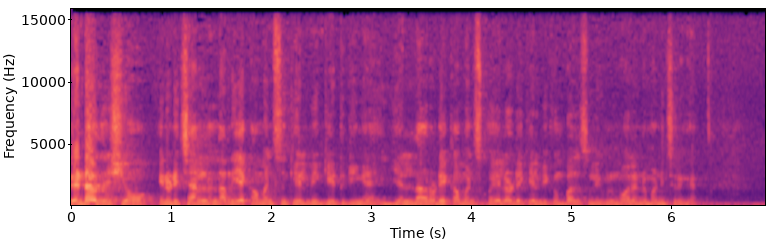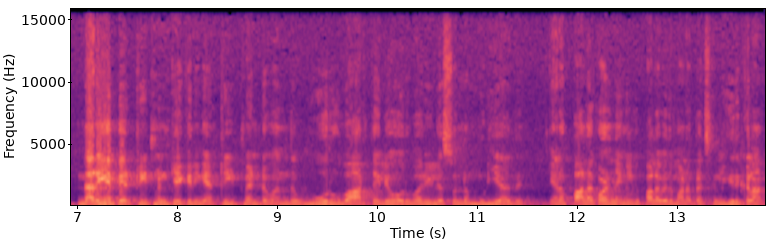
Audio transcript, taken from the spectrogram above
ரெண்டாவது விஷயம் என்னுடைய சேனலில் நிறைய கமெண்ட்ஸும் கேள்வியும் கேட்டிருக்கீங்க. எல்லாருடைய கமெண்ட்ஸ்க்கும் எல்லாருடைய கேள்விக்கும் பதில் சொல்லிக்கணும் முதல்ல என்ன மன்னிச்சிருங்க. நிறைய பேர் ட்ரீட்மெண்ட் கேட்குறீங்க. ட்ரீட்மெண்ட்டை வந்து ஒரு வார்த்தையிலையோ ஒரு வரியில சொல்ல முடியாது. ஏன்னா பல குழந்தைங்களுக்கு பல விதமான பிரச்சனைகள் இருக்கலாம்.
